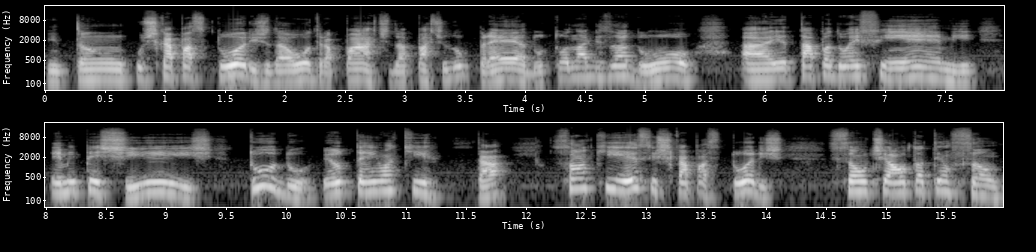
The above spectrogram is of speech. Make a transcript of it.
Então, os capacitores da outra parte, da parte do pré, do tonalizador, a etapa do FM, MPX, tudo eu tenho aqui, tá? Só que esses capacitores são de alta tensão.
